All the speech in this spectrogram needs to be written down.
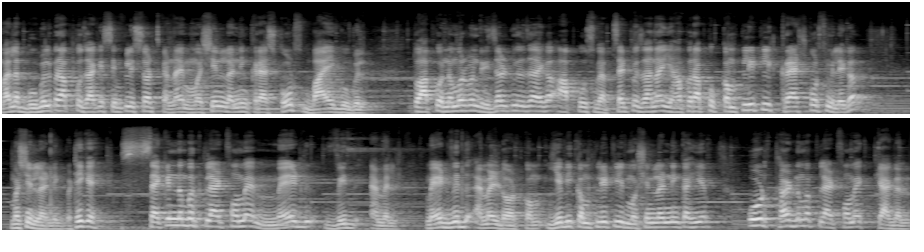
मतलब गूगल पर आपको जाके सिंपली सर्च करना है machine learning crash course by Google तो आपको नंबर वन रिज़ल्ट मिल जाएगा, आपको उस वेबसाइट पर जाना है, यहाँ पर आपको कंप्लीटली क्रैश कोर्स मिलेगा। मशीन लर्निंग पे, ठीक है? सेकंड नंबर प्लेटफॉर्म है made with M L made with M L dot com ये भी कंप्लीटली मशीन लर्निंग का ही है। और थर्ड नंबर प्लेटफॉर्म है Kaggle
